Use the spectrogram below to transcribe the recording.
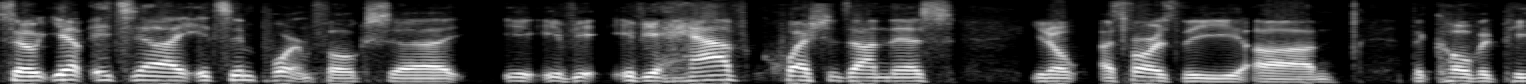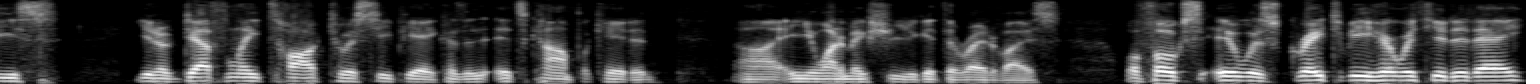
So, yep, it's uh, it's important, folks. Uh, if you if you have questions on this, you know, as far as the um, the COVID piece, you know, definitely talk to a CPA because it's complicated, uh, and you want to make sure you get the right advice. Well, folks, it was great to be here with you today.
